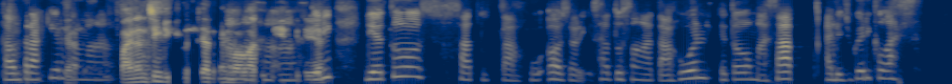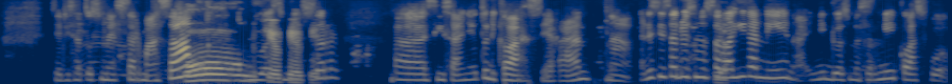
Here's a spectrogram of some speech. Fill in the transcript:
Tahun terakhir Ya. sama financing juga belajar kan Heeh, kalau heeh. gitu ya. Jadi dia tuh satu tahun, oh sorry, satu setengah tahun itu masak, ada juga di kelas. Jadi satu semester masak, Oh, dua oke. semester uh, sisanya itu di kelas ya kan. Nah, ada sisa dua semester yeah. lagi kan nih. Nah, ini dua semester ini kelas full.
